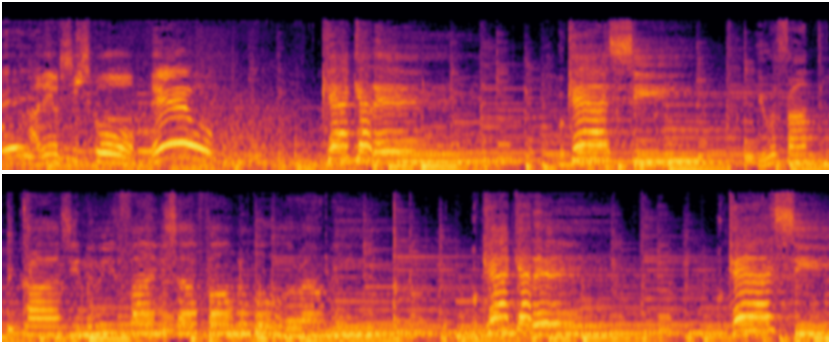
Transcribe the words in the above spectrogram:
bé. adéu, Cisco. Adéu. It. Okay, I see you were fronting because you knew you'd find yourself vulnerable around me. Okay, I get it. Okay, I see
